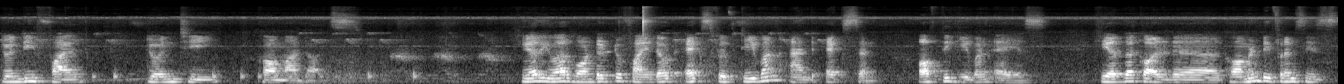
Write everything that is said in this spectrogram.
25 20 comma dots. Here you are wanted to find out x51 and xn of the given AS here the uh, common difference is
